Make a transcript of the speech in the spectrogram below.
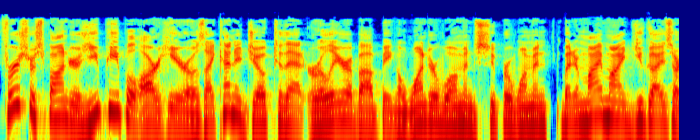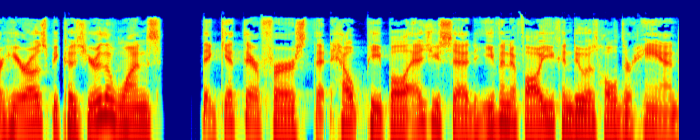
First responders, you people are heroes. I kind of joked to that earlier about being a Wonder Woman, Superwoman, but in my mind, you guys are heroes because you're the ones that get there first, that help people. As you said, even if all you can do is hold their hand,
